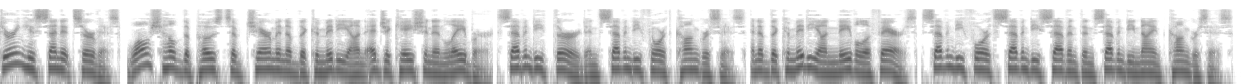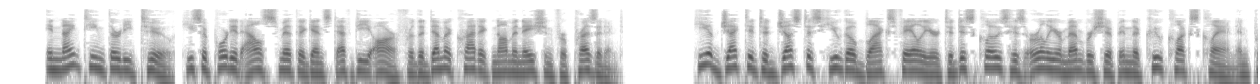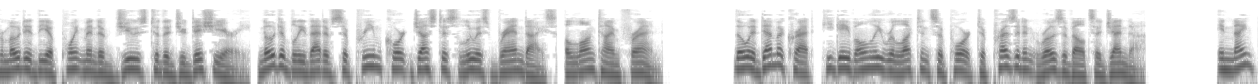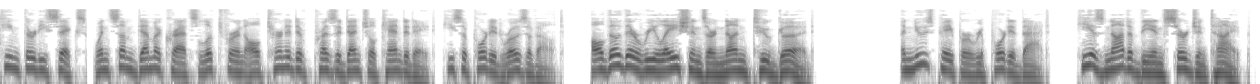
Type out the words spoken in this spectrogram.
During his Senate service, Walsh held the posts of chairman of the Committee on Education and Labor 73rd and 74th Congresses and of the Committee on Naval Affairs 74th, 77th and 79th Congresses. In 1932, he supported Al Smith against FDR for the Democratic nomination for president. He objected to Justice Hugo Black's failure to disclose his earlier membership in the Ku Klux Klan and promoted the appointment of Jews to the judiciary, notably that of Supreme Court Justice Louis Brandeis, a longtime friend. Though a Democrat, he gave only reluctant support to President Roosevelt's agenda. In 1936, when some Democrats looked for an alternative presidential candidate, he supported Roosevelt, although their relations are none too good. A newspaper reported that he is not of the insurgent type.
